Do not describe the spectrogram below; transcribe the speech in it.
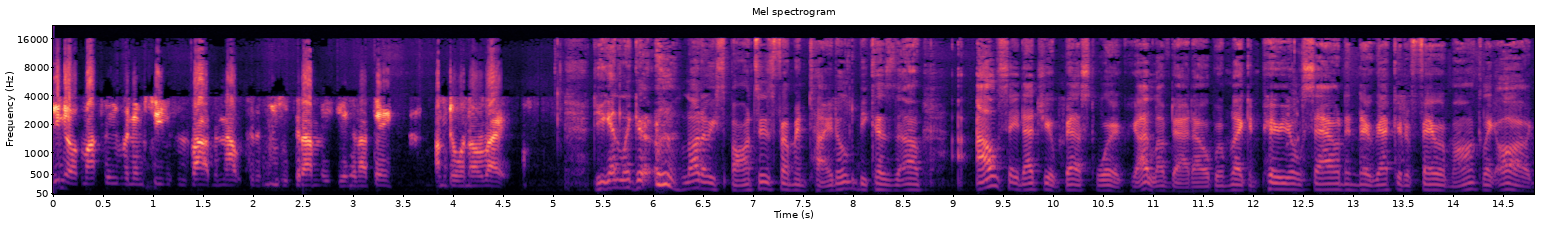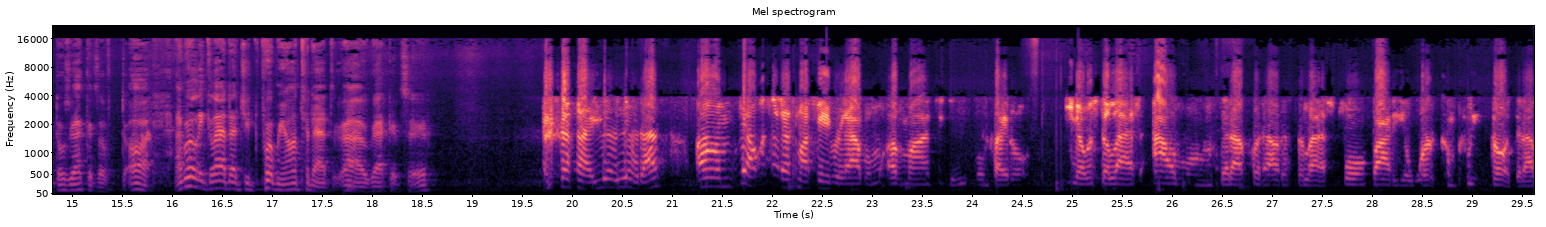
you know, my favorite MCs is vibing out to the music that I'm making, and I think I'm doing all right. Do you get like a, lot of responses from Entitled? Because um, I'll say that's your best work. I love that album, like Imperial Sound and the record of Pharoahe Monch. Like, oh, those records are. Oh, I'm really glad that you put me onto that uh, record, sir. yeah, yeah, that's um, yeah, I would say that's my favorite album of mine to date. Entitled you know, it's the last album that I put out. It's the last full body of work, complete thought that I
